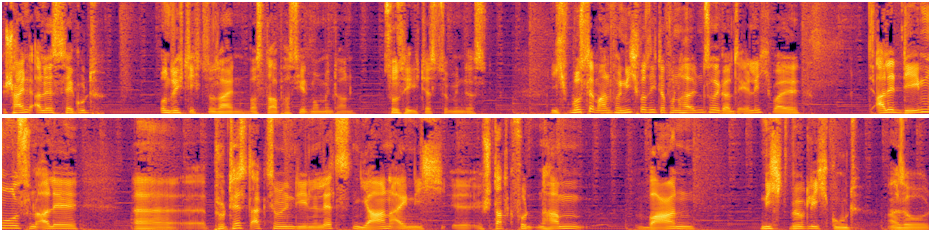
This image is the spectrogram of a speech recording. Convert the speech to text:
scheint alles sehr gut und richtig zu sein, was da passiert momentan. So sehe ich das zumindest. Ich wusste am Anfang nicht, was ich davon halten soll, ganz ehrlich, weil alle Demos und alle äh, Protestaktionen, die in den letzten Jahren eigentlich äh, stattgefunden haben, waren nicht wirklich gut. Also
